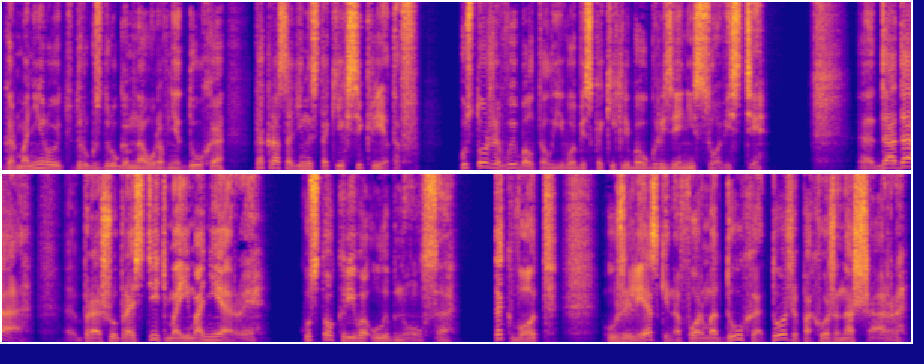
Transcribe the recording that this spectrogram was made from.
гармонируют друг с другом на уровне духа, как раз один из таких секретов. Кусто же выболтал его без каких-либо угрызений совести. «Да-да, прошу простить мои манеры». Кусто криво улыбнулся. «Так вот, у Железкина форма духа тоже похожа на шар,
